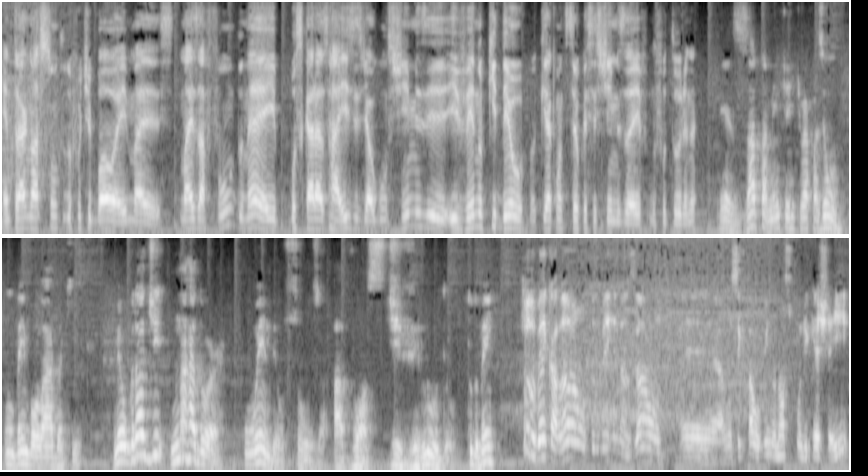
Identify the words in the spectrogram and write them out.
entrar no assunto do futebol aí mais, mais a fundo, né? E buscar as raízes de alguns times e, e ver no que deu, o que aconteceu com esses times aí no futuro, né? Exatamente, a gente vai fazer um, um bem bolado aqui. Meu grande narrador, Wendel Souza, a voz de veludo. Tudo bem? Tudo bem, Carlão? Tudo bem, Renanzão? É, a você que está ouvindo o nosso podcast aí,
